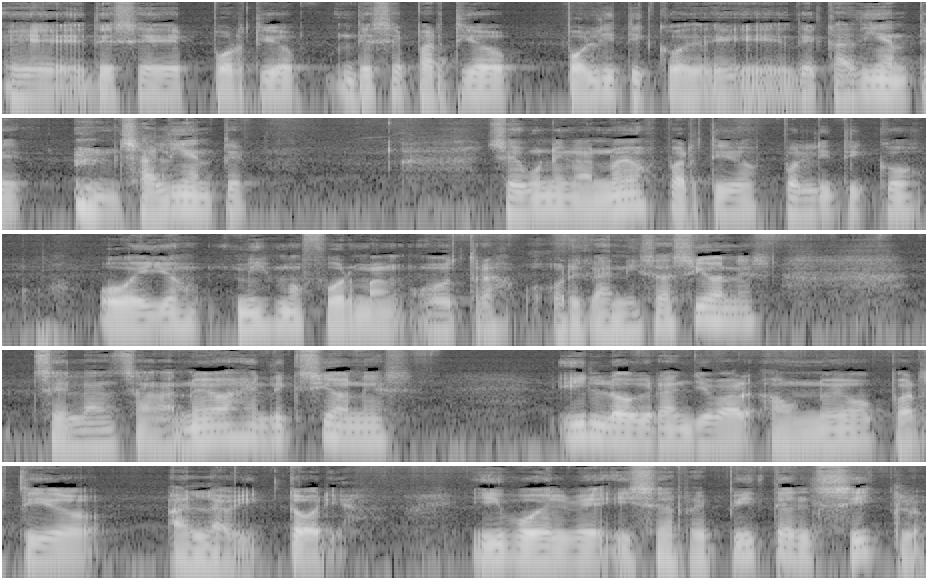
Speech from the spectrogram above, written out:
eh, de ese partido de ese partido político decadiente saliente se unen a nuevos partidos políticos o ellos mismos forman otras organizaciones se lanzan a nuevas elecciones y logran llevar a un nuevo partido a la victoria. Y vuelve y se repite el ciclo.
